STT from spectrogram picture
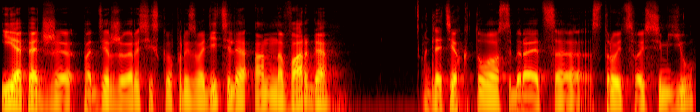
И опять же, поддерживая российского производителя, Анна Варга, для тех, кто собирается строить свою семью,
